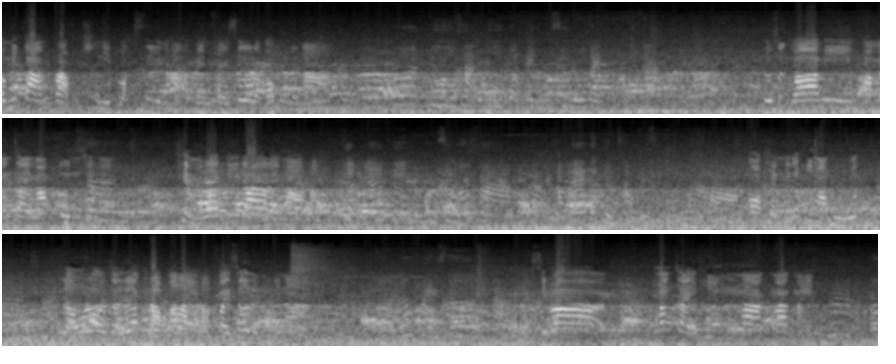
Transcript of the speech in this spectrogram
เขามีการปรับชนิดวัคซีนนะคะเป็นไฟเซอร์แล้วก็โมเดอร์นาก็ดีค่ะดีกว่าเป็นซีโนแวครู้สึกว่ามีความมั่นใจมากขึ้นใช่ไหมเข็มแรกนี่ได้อะไรมาคะเข็มแรกเป็นซีโนฟาร์มค่ะเข็มแรกกับเข็มสองเป็นซีโนฟาร์มอ๋อเข็มนี้ก็คือมาบูสต์แล้วเราจะเลือกรับอะไรคะไฟเซอร์หรือโมเดอร์นาเออเรื่องไฟเซอร์ค่ะคิดว่ามั่นใจขึ้นมากมากไหม มากก็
